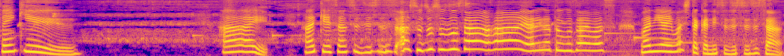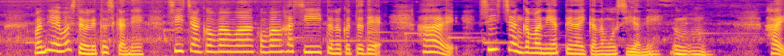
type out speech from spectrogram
eyes.Thank you. はい。 はい、ケイさん、すずすずさん。あ、すずすずさん。はい、ありがとうございます。間に合いましたかね、すずすずさん。間に合いましたよね、確かね。しーちゃん、こんばんは。こんばんはしー。とのことで。はい。しーちゃんが間に合ってないかな、もしやね。うんうん。はい。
